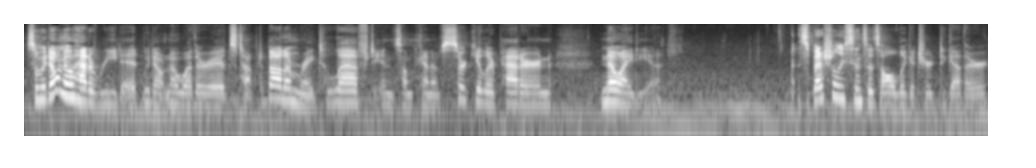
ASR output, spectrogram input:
So we don't know how to read it. We don't know whether it's top to bottom, right to left, in some kind of circular pattern. No idea. Especially since it's all ligatured together.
